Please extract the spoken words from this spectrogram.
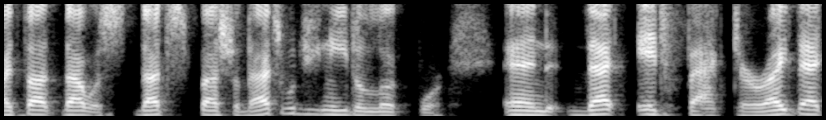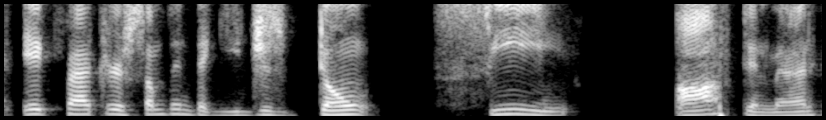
I thought that was that's special. That's what you need to look for, and that it factor, right? That it factor is something that you just don't see often, man.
